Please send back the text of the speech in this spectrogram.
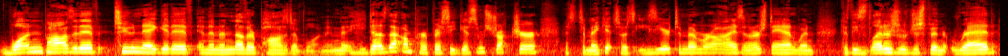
one positive, two negative, and then another positive one. And he does that on purpose. He gives some structure. It's to make it so it's easier to memorize and understand when, because these letters have just been read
